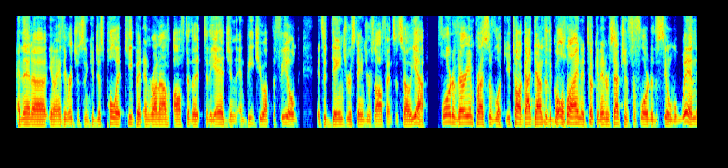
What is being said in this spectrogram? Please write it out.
and then uh, you know Anthony Richardson could just pull it, keep it, and run off off to the to the edge and, and beat you up the field. It's a dangerous, dangerous offense. And so, yeah, Florida very impressive. Look, Utah got down to the goal line and took an interception for Florida to seal the win.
